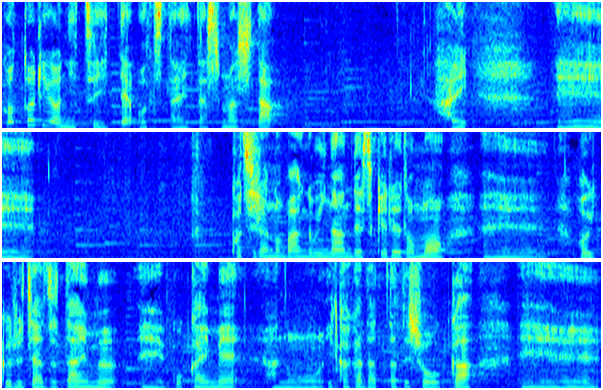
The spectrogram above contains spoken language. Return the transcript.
子トリオについてお伝えいたしました。はい、えー、こちらの番組なんですけれども「えー、ホイクルジャズタイム」えー、5回目、あのいかがだったでしょうか、え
